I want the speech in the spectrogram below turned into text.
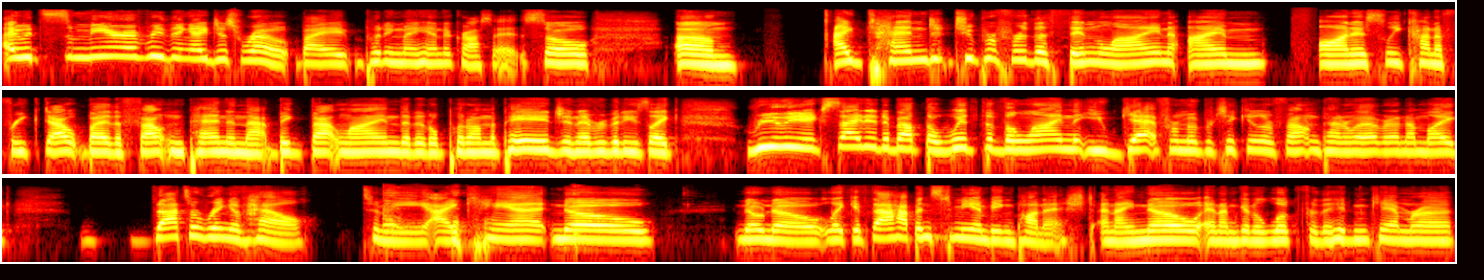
I would smear everything I just wrote by putting my hand across it. So um, I tend to prefer the thin line. I'm honestly kind of freaked out by the fountain pen and that big fat line that it'll put on the page. And everybody's like really excited about the width of the line that you get from a particular fountain pen or whatever. And I'm like, that's a ring of hell to me. I can't, no, no, no. Like if that happens to me, I'm being punished. And I know, and I'm going to look for the hidden camera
